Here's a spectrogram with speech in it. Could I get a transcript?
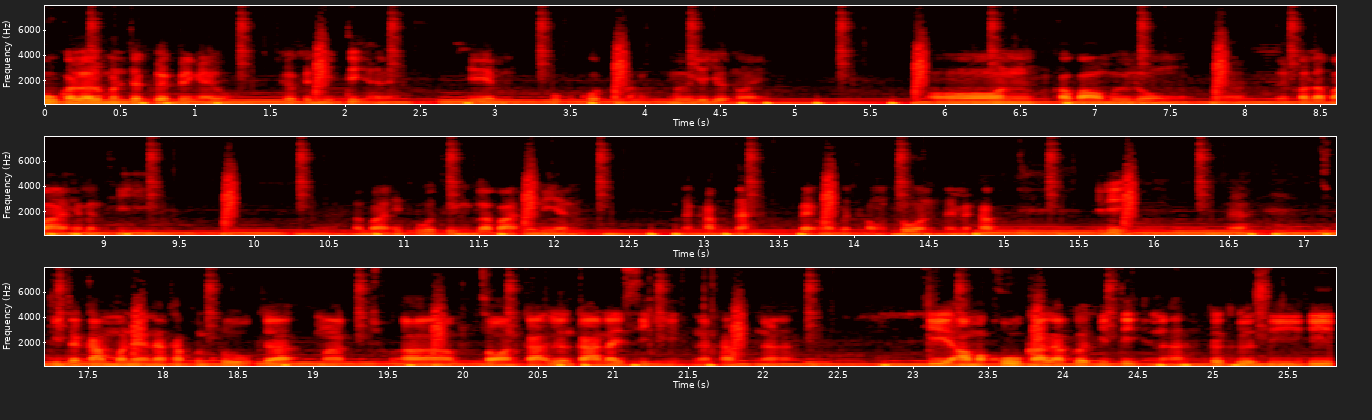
คู่กันแล้วมันจะเกิดเป็นไงลูกเกิดเป็นมิติอะไรเข้มกูก็กดหลังมือเยอะๆหน่อย อ่อนก็เบามือลงนะแต่ก็ระบายให้มันทีระบายให้ทั่วถึงระบายให้เนียนนะครับนะแบ่งออกเป็นสองโซนเห็นไหมครับ ทีนี้นะกิจกรรมวันนี้นะครับ คุณครูจะมาอาสอนการเรื่องการไล่สีนะครับนะที่เอามาคู่กันแล้วเกิดมิตินะก็คือสีที่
